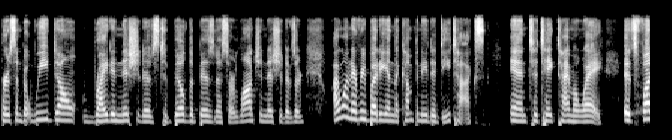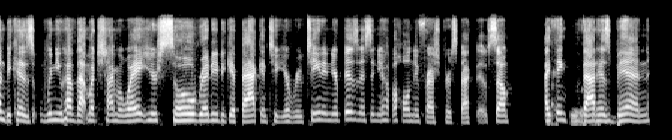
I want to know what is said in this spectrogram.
person, but we don't write initiatives to build the business or launch initiatives. Or I want everybody in the company to detox and to take time away. It's fun because when you have that much time away, you're so ready to get back into your routine and your business and you have a whole new fresh perspective. So I think that has been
